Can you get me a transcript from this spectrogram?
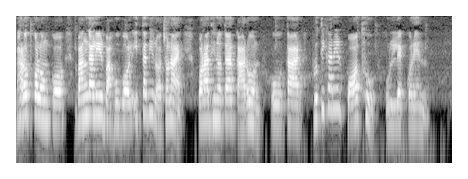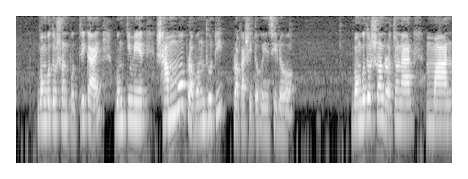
ভারত কলঙ্ক, বাঙালির বাহুবল ইত্যাদি রচনায় পরাধীনতার কারণ ও তার প্রতিকারের পথও উল্লেখ করেন। বঙ্গদর্শন পত্রিকায় বঙ্কিমের সাম্য প্রবন্ধটি প্রকাশিত হয়েছিল। বঙ্গদর্শন রচনার মান,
